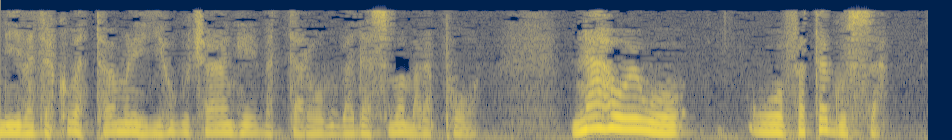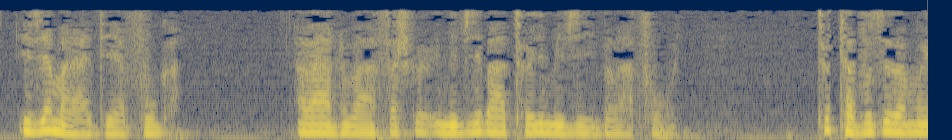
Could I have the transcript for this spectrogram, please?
nibaza ko bataba muri iki gihugu canke badasoma amaraporo naho wowe wofata gusa ibyo amaradiyo avuga abantu bafashwe batoye imibyimba bapfuye tutavuze bamwe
